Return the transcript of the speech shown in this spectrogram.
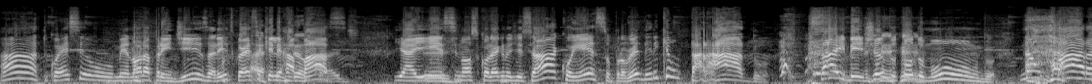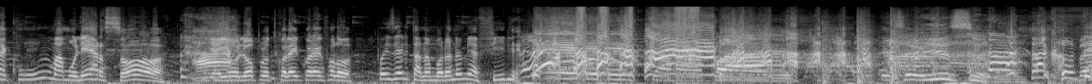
Ah, tu conhece o menor aprendiz ali? Tu conhece É aquele rapaz? E aí esse nosso colega nos disse: Ah, conheço. O problema dele é que é um tarado. Sai beijando todo mundo. Não para com uma mulher só. E aí olhou pro outro colega e o colega falou: Pois é, ele tá namorando a minha filha. Aconteceu isso. Aconteceu.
